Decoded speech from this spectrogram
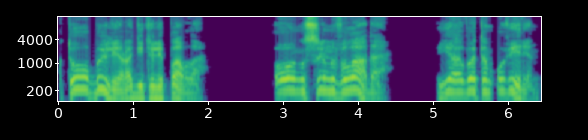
«Кто были родители Павла?» «Он сын Влада. Я в этом уверен.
